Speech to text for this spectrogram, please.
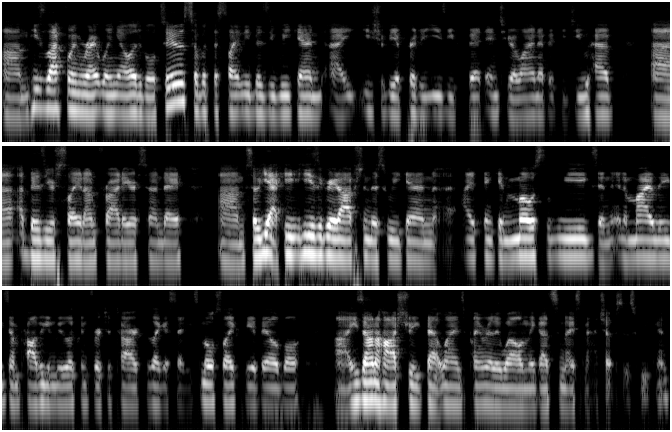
Um, he's left wing, right wing eligible too. So with the slightly busy weekend, uh, you should be a pretty easy fit into your lineup if you do have uh, a busier slate on Friday or Sunday. Um, so yeah, he, he's a great option this weekend. I think in most leagues and, and in my leagues, I'm probably going to be looking for Tatar because, like I said, he's most likely available. uh, he's on a hot streak. That line's playing really well, and they got some nice matchups this weekend.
